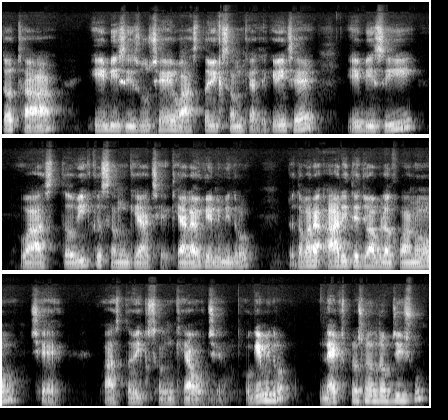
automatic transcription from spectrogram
તથા એબીસી શું છે? વાસ્તવિક સંખ્યા છે. કેવી છે? એબીસી વાસ્તવિક સંખ્યા છે. ખ્યાલ આવ્યો કે નહીં મિત્રો? તો તમારે આ રીતે જવાબ લખવાનો છે. વાસ્તવિક સંખ્યાઓ છે. ઓકે મિત્રો? નેક્સ્ટ પ્રશ્ન તરફ જઈશું.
